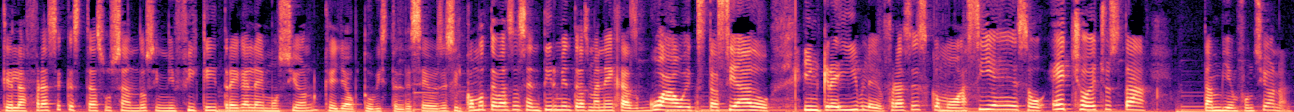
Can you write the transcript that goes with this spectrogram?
que la frase que estás usando signifique y traiga la emoción que ya obtuviste el deseo. Es decir, cómo te vas a sentir mientras manejas. Wow, extasiado, increíble. Frases como así es o hecho, hecho está, también funcionan.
